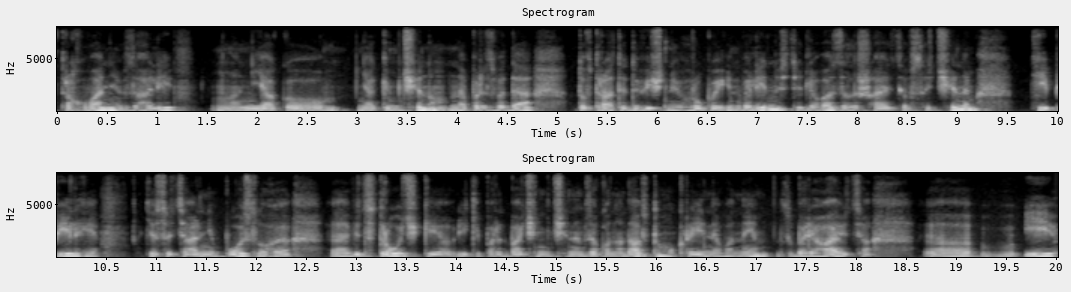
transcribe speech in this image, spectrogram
страхування взагалі ніяк, е, ніяким чином не призведе до втрати довічної групи інвалідності. Для вас залишається все чинним. Ті пільги, ті соціальні послуги, е, відстрочки, які передбачені чинним законодавством України, вони зберігаються. е, І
